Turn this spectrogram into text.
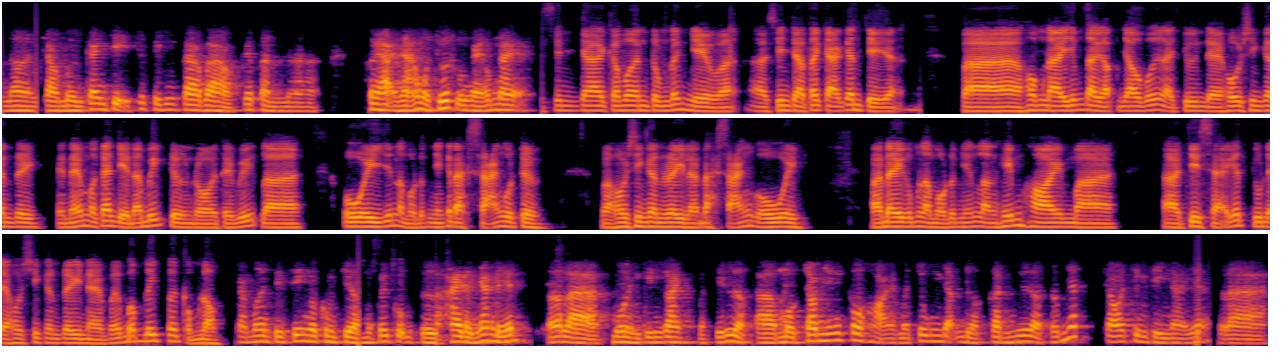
lời chào mừng các anh chị trước khi chúng ta vào cái phần uh, hơi hại não một chút của ngày hôm nay. Xin cảm ơn Trung rất nhiều ạ. À, xin chào tất cả các anh chị ạ và hôm nay chúng ta gặp nhau với là chuyên đề Hoshinkanri thì nếu mà các chị đã biết trường rồi thì biết là UI chính là một trong những cái đặc sản của trường và Hoshinkanri là đặc sản của UI và đây cũng là một trong những lần hiếm hoi mà à, chia sẻ cái chủ đề Hoshinkanri này với public với cộng đồng. Cảm ơn tiến sĩ Ngô Công Trường. Một cái cụm từ hay được nhắc đến đó là mô hình kinh doanh và chiến lược. À, một trong những câu hỏi mà Trung nhận được gần như là sớm nhất cho chương trình này ấy, là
